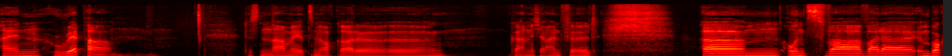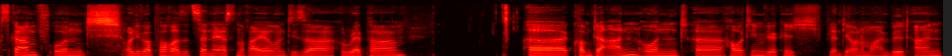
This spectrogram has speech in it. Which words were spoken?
ein Rapper, dessen Name jetzt mir auch gerade äh, gar nicht einfällt. Ähm, und zwar war da im Boxkampf und Oliver Pocher sitzt da in der ersten Reihe und dieser Rapper äh, kommt da an und äh, haut ihm wirklich, ich blende dir auch nochmal ein Bild ein,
